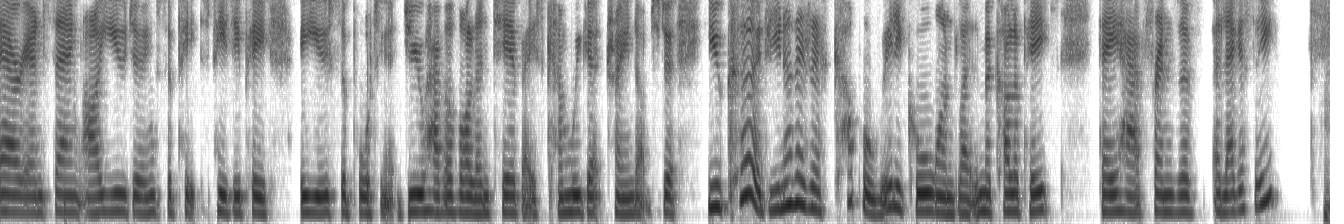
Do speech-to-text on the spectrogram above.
area, and saying, Are you doing PZP? Are you supporting it? Do you have a volunteer base? Can we get trained up to do it? You could. You know, there's a couple really cool ones like the McCullough Peaks. They have Friends of a Legacy, Hmm.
